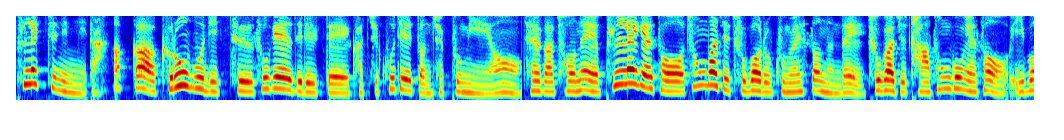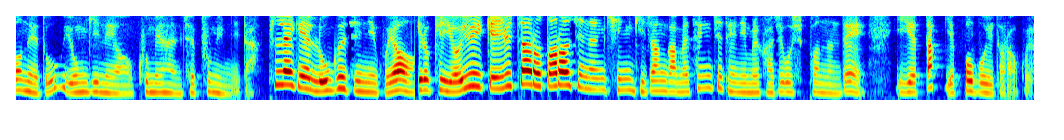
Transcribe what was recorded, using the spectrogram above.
플렉진입니다. 아까 그로브 니트 소개해드릴 때 같이 코디했던. 제품이에요. 제가 전에 플렉에서 청바지 두 벌을 구매했었는데 두 가지 다 성공해서 이번에도 용기 내어 구매한 제품입니다. 플렉의 로그진이 고요. 이렇게 여유있게 일자로 떨어지는 긴 기장감의 생지 데님을 가지고 싶었는데 이게 딱 예뻐 보이더라고요.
